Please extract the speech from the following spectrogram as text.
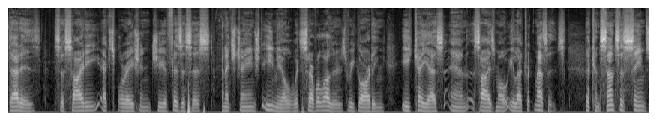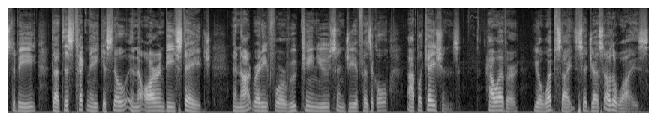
that is, Society Exploration Geophysicists, and exchanged email with several others regarding EKS and seismoelectric methods. The consensus seems to be that this technique is still in the R&D stage and not ready for routine use in geophysical applications. However, your website suggests otherwise.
